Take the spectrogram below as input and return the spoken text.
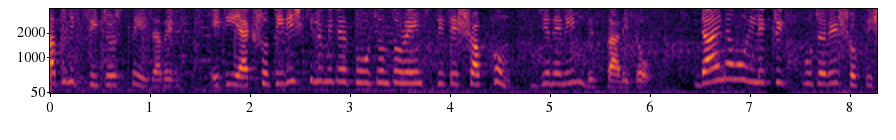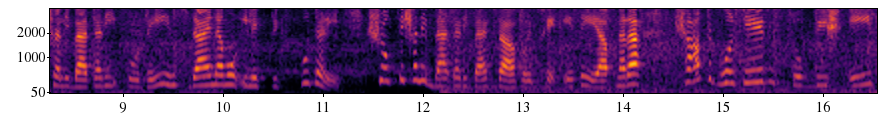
আধুনিক ফিচার্স পেয়ে যাবেন। এটি একশো কিলোমিটার পর্যন্ত রেঞ্জ দিতে সক্ষম। জেনে নিন বিস্তারিত। ডায়নামো ইলেকট্রিক স্কুটারের শক্তিশালী ব্যাটারি ও রেঞ্জ ডায়নামো ইলেকট্রিক স্কুটারে শক্তিশালী ব্যাটারি প্যাক দেওয়া হয়েছে। এতে আপনারা ষাট ভোল্টের চব্বিশ এইচ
